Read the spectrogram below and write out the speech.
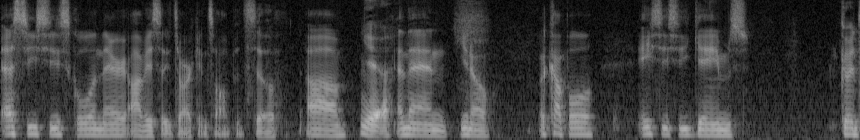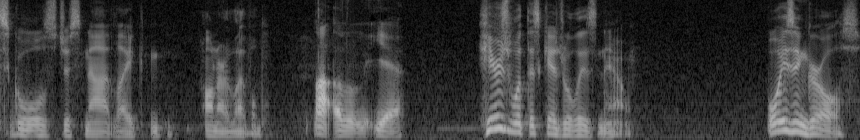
SEC school in there. Obviously, it's Arkansas, but still. Um, Yeah. and then you know, a couple ACC games. Good Mm-hmm. schools, just not like on our level. Not a, yeah. Here's what the schedule is now. Boys and girls.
